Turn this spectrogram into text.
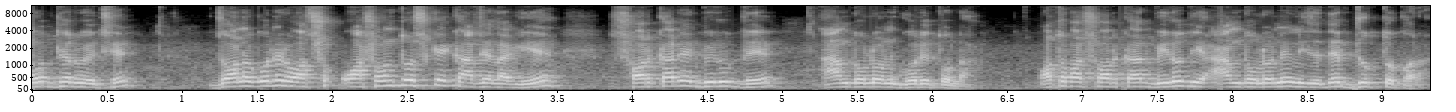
মধ্যে রয়েছে, জনগণের অসন্তোষকে কাজে লাগিয়ে সরকারের বিরুদ্ধে আন্দোলন গড়ে তোলা। অথবা সরকার বিরোধী আন্দোলনে নিজেদের যুক্ত করা।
